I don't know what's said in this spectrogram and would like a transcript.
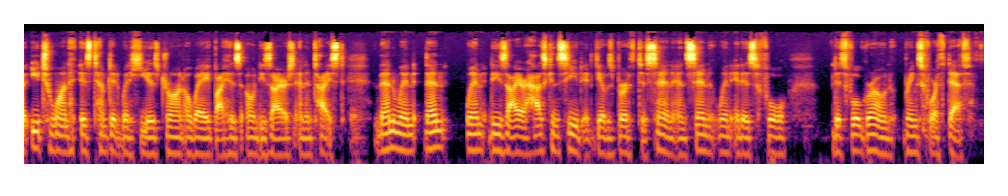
But each one is tempted when he is drawn away by his own desires and enticed. Then when, then when desire has conceived, it gives birth to sin, and sin, when it is full, it is full grown, brings forth death.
